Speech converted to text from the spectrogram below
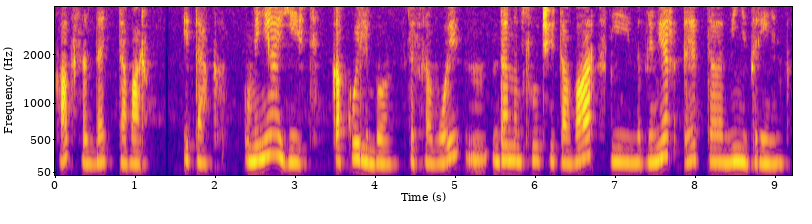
как создать товар. Итак, у меня есть какой-либо цифровой, в данном случае товар, и, например, это мини-тренинг.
